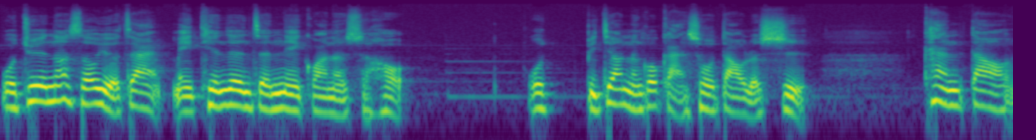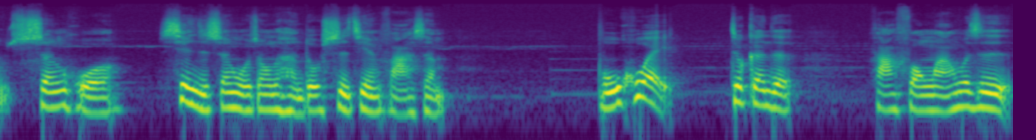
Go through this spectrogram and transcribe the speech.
我觉得那时候有在每天认真内观的时候，我比较能够感受到的是，看到生活现实生活中的很多事件发生，不会就跟着发疯啊，或是。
